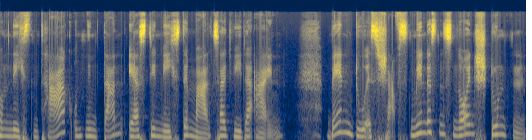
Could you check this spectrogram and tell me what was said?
vom nächsten Tag und nimm dann erst die nächste Mahlzeit wieder ein. Wenn du es schaffst, mindestens 9 Stunden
